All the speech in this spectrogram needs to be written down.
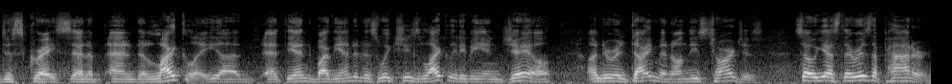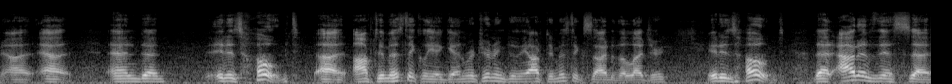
disgrace and, and likely uh, at the end, by the end of this week, she's likely to be in jail under indictment on these charges. So yes, there is a pattern. and it is hoped, optimistically again, returning to the optimistic side of the ledger, it is hoped that out of this uh,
